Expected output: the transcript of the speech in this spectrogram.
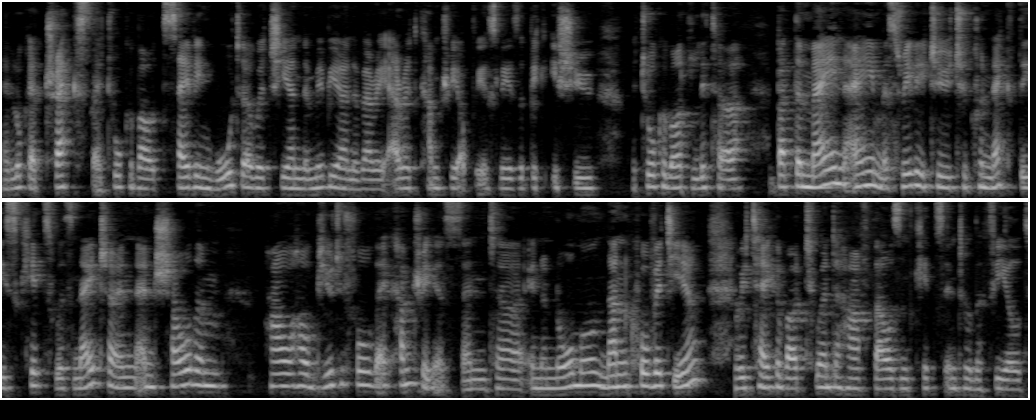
they look at tracks. They talk about saving water, which here in Namibia, in a very arid country, obviously is a big issue. They talk about litter. But the main aim is really to, to connect these kids with nature and, and show them how, how beautiful their country is. And uh, in a normal non COVID year, we take about two and a half thousand kids into the field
